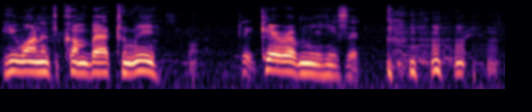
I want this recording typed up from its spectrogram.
He wanted to come back to me, take care of me, he said.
